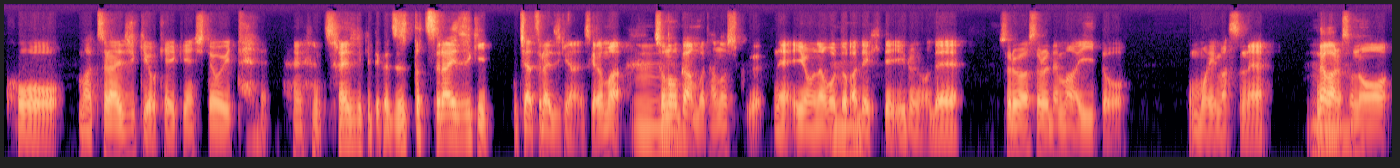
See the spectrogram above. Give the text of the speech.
こう、まあ辛い時期を経験しておいて、辛い時期っていうかずっと辛い時期っちゃ辛い時期なんですけど、まあうん。その間も楽しくね、いろんなことができているので、それはそれでまあいいと思いますね。だからそ、の、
